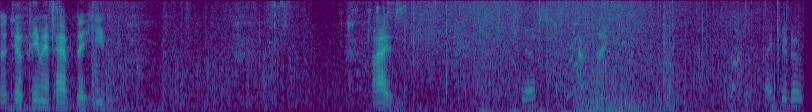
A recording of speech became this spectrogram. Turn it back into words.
Let your teammates have the heal. Guys, Yes, never thank you, dude.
